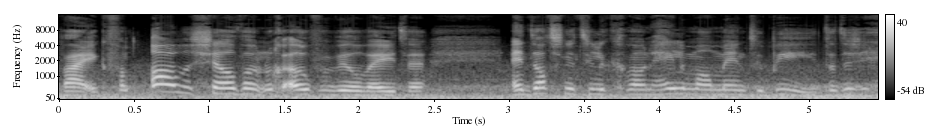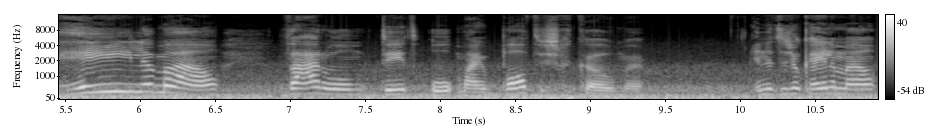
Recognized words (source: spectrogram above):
Waar ik van alles zelf ook nog over wil weten. En dat is natuurlijk gewoon helemaal meant to be. Dat is helemaal waarom dit op mijn pad is gekomen. En het is ook helemaal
